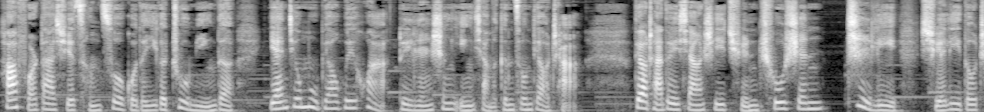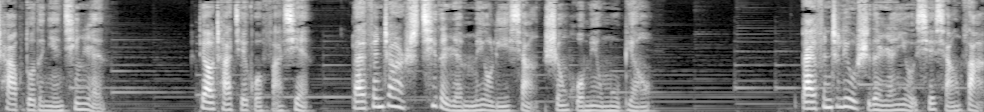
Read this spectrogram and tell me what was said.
哈佛大学曾做过的一个著名的研究目标规划对人生影响的跟踪调查，调查对象是一群出身、智力、学历都差不多的年轻人。调查结果发现，百分之二十七的人没有理想，生活没有目标；百分之六十的人有些想法，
